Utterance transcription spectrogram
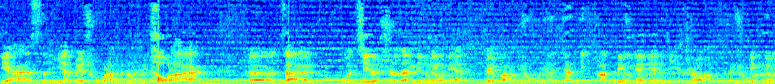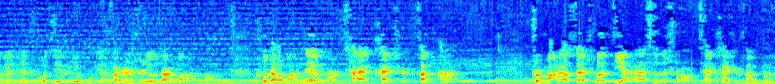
DS 也没出来。后来，呃，在我记得是在零六年，对吧？零五年年底了，零五年年底是吧？零六年年初，我记得零五年，反正是有点晚了，出点晚，那会儿才开始翻盘，就是马里奥赛车 DS 的时候才开始翻盘。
